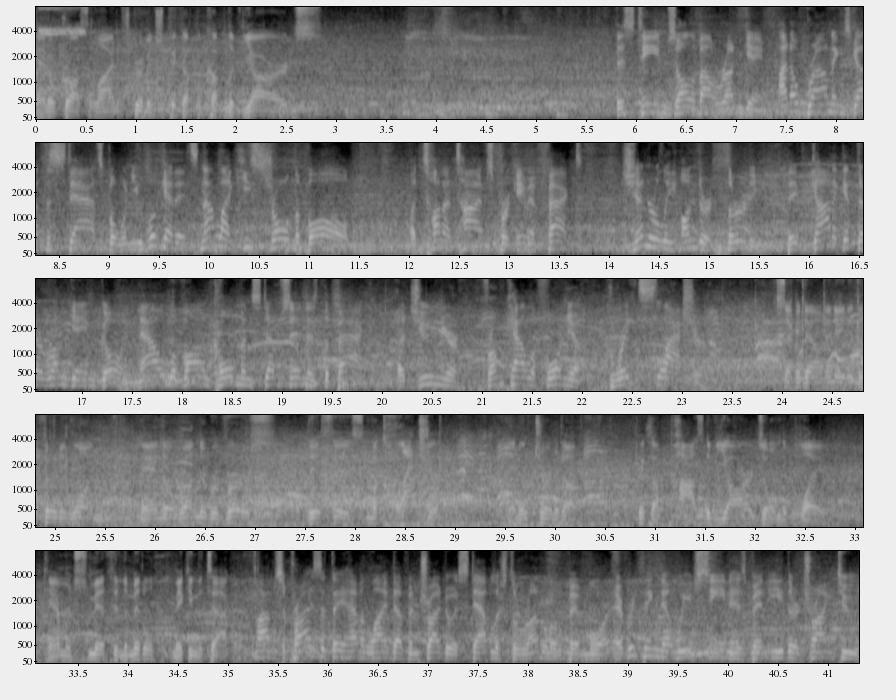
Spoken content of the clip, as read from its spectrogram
And he'll cross the line of scrimmage, pick up a couple of yards. This team's all about run game. I know Browning's got the stats, but when you look at it, it's not like he's throwing the ball a ton of times per game. In fact, generally under 30. They've got to get their run game going. Now Lavon Coleman steps in as the back, a junior from California. Great slasher. Second down and eight at the 31. And they'll run the reverse. This is McClatcher. And he'll turn it up. Pick up positive yards on the play. Cameron Smith in the middle making the tackle. I'm surprised that they haven't lined up and tried to establish the run a little bit more. Everything that we've seen has been either trying to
